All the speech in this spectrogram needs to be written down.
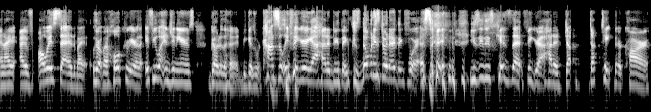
And I, I've always said my, throughout my whole career that if you want engineers, go to the hood because we're constantly figuring out how to do things because nobody's doing anything for us. you see these kids that figure out how to du- duct tape their car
